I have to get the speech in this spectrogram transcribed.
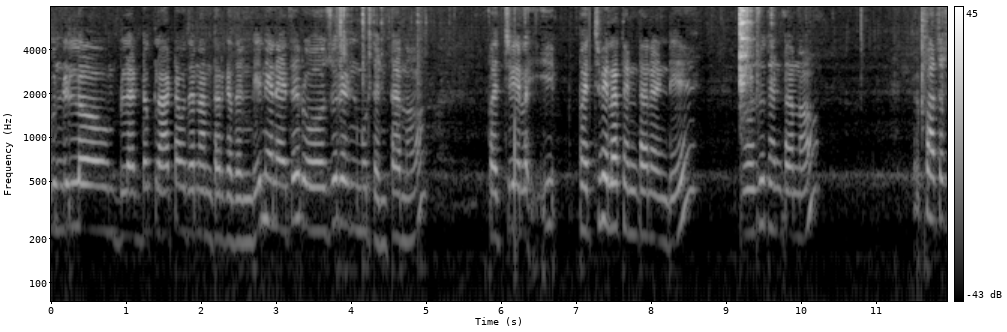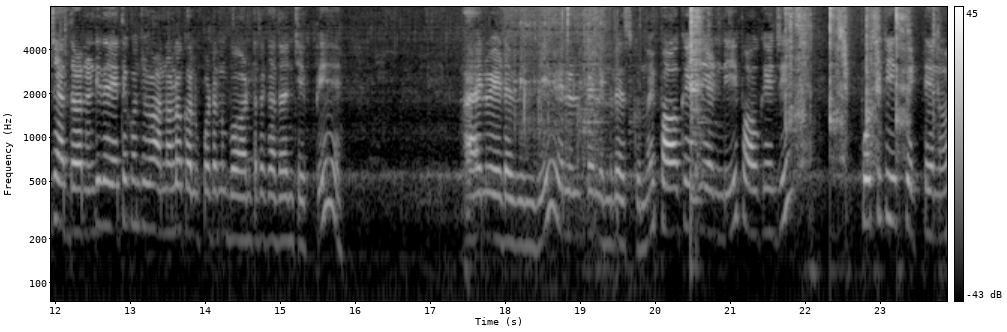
గుండెల్లో బ్లడ్ క్లాట్ అవ్వదని అంటారు కదండి. నేనైతే రోజు రెండు మూడు తింటాను. పచ్చివి ఇలా ఈ పచ్చివి ఇలా తింటానండి? రోజు తింటాను. పచ్చడి చేద్దామనండి. ఇది అయితే కొంచెం అన్నంలో కలుపుకోవడానికి బాగుంటుంది కదా అని చెప్పి ఆయిల్ వేడవింది వెల్లుల్లిపాయలు ఇందులో వేసుకున్నాయి పావు కేజీ అండి. పావు కేజీ పొట్టు తీసి పెట్టాను.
